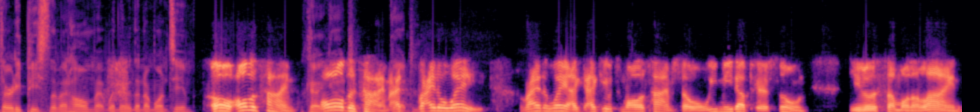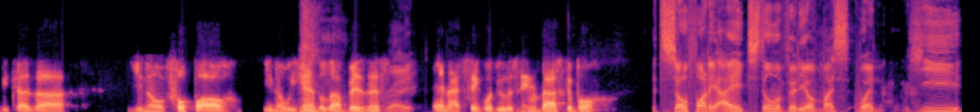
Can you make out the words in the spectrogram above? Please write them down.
thirty piece them at home at, when they were the number one team? Oh, all the time, Okay, all good, the time, I, right away, right away. I, I give it to him all the time. So when we meet up here soon, you know, there's some on the line because, uh, you know, football, you know, we handle our business, Right. and I think we'll do the same in basketball. It's so funny. I still have a video of my when he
